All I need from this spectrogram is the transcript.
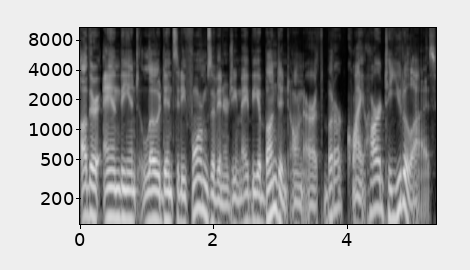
Other ambient, low density forms of energy may be abundant on Earth, but are quite hard to utilize.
